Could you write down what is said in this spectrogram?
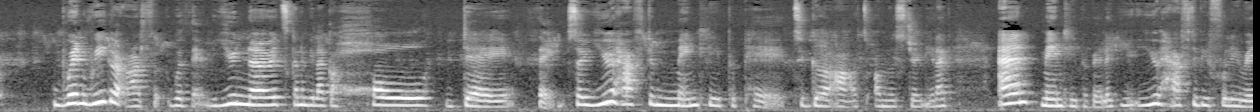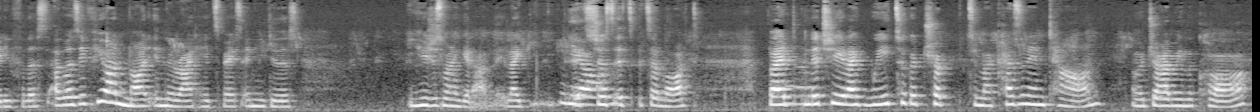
When we go out for, with them, you know it's going to be like a whole day thing. So you have to mentally prepare to go out on this journey. Like, and mentally prepare. Like, you, you have to be fully ready for this. Otherwise, if you are not in the right headspace and you do this, you just want to get out of there. Like, Yeah. it's just, it's, it's a lot. But Yeah. literally, like, we took a trip to my cousin in town and we're driving the car,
